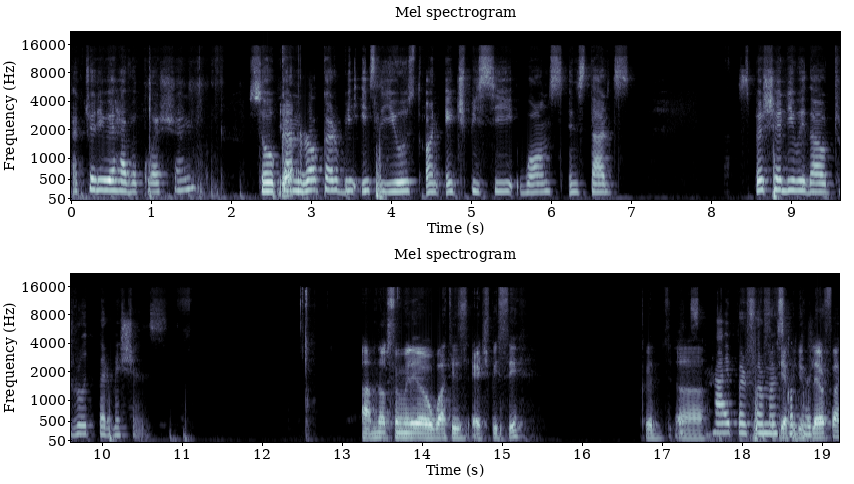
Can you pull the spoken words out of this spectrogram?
Actually, we have a question. So Yeah. can Rocker be easily used on HPC once installed especially without root permissions. I'm not familiar what is HPC. Could uh, high performance Sophia, could you clarify?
